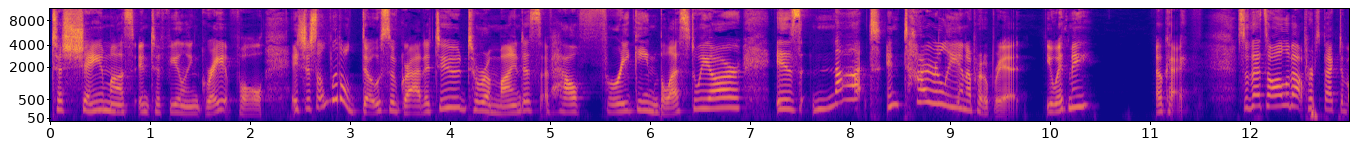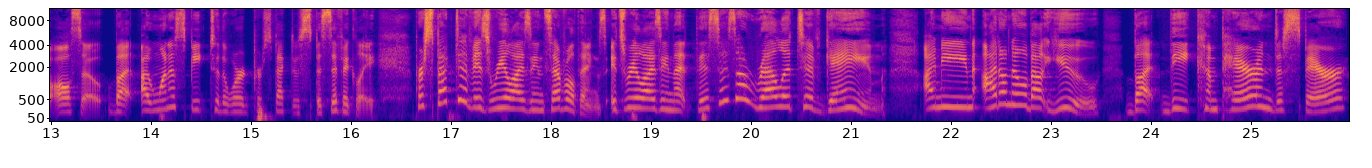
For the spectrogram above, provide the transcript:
to shame us into feeling grateful. It's just a little dose of gratitude to remind us of how freaking blessed we are is not entirely inappropriate. You with me? Okay. So that's all about perspective also, but I want to speak to the word perspective specifically. Perspective is realizing several things. It's realizing that this is a relative game. I mean, I don't know about you, but the compare and despair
